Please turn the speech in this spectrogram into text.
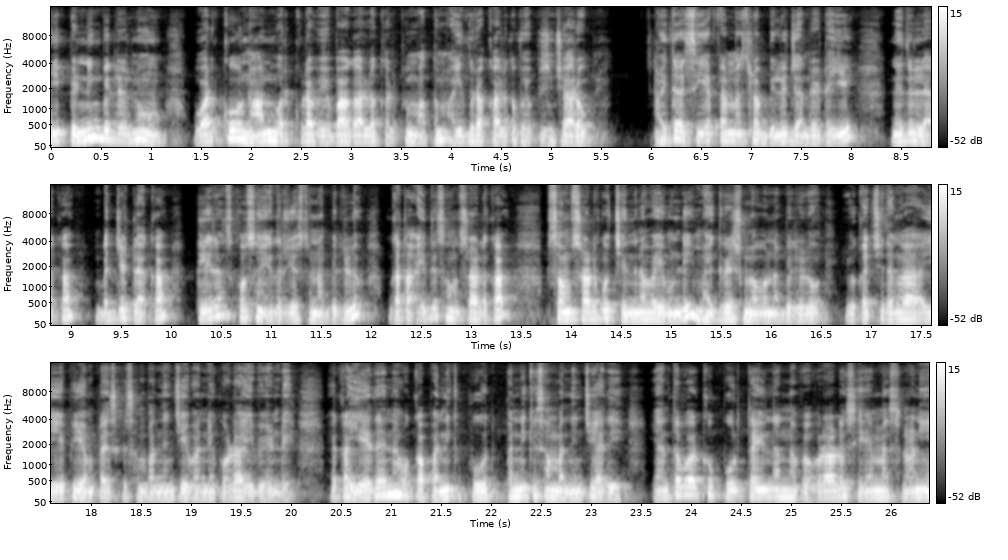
ఈ పెండింగ్ బిల్లులను వర్క్ నాన్ వర్కుల విభాగాల్లో కలిపి మొత్తం ఐదు రకాలుగా విభజించారు. అయితే సిఎఫ్ఎంఎస్లో బిల్లు జనరేట్ అయ్యి నిధులు లేక బడ్జెట్ లేక క్లియరెన్స్ కోసం ఎదురు చూస్తున్న బిల్లులు గత ఐదు సంవత్సరాలుగా సంవత్సరాలకు చెందినవై ఉండి మైగ్రేషన్లో ఉన్న బిల్లులు ఇవి ఖచ్చితంగా ఏపీ ఎంప్లాయీస్కి సంబంధించి ఇవన్నీ కూడా ఇవేయండి ఇక ఏదైనా ఒక పనికి పూ పనికి సంబంధించి అది ఎంతవరకు పూర్తయిందన్న వివరాలు సిఎంఎస్లోని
